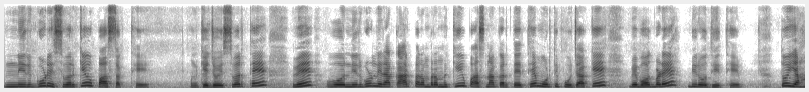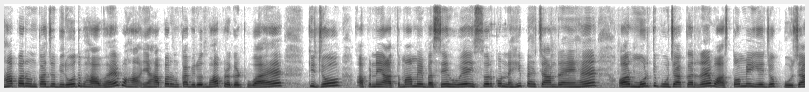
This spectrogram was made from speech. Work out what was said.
निर्गुण ईश्वर के उपासक थे। उनके जो ईश्वर थे, वे, वो निर्गुण, निराकार, परम ब्रह्म की उपासना करते थे, मूर्ति पूजा के, वे बहुत बड़े विरोधी थे। तो यहाँ पर उनका जो विरोध भाव है वहाँ यहाँ पर उनका विरोध भाव प्रकट हुआ है कि जो अपने आत्मा में बसे हुए ईश्वर को नहीं पहचान रहे हैं और मूर्ति पूजा कर रहे हैं वास्तव में ये जो पूजा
